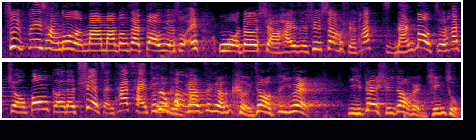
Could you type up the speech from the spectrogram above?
所以非常多的妈妈都在抱怨说，哎，我的小孩子去上学，他难道只有他？九宫格的确诊，他才停课？不是，我看这个很可笑，是因为你在学校很清楚，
